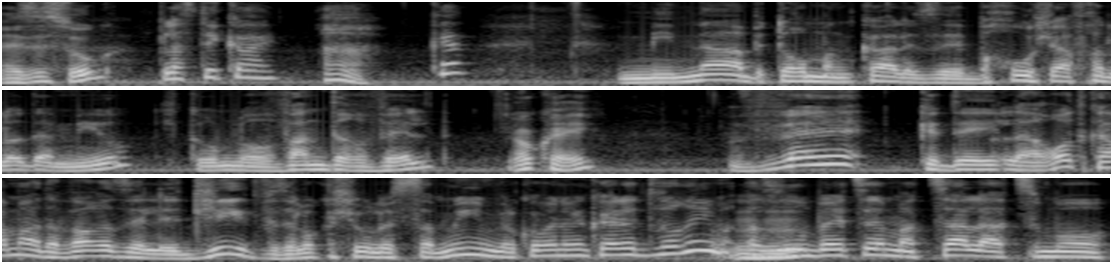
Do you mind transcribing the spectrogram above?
איזה סוג? פלסטיקאי. אה, כן. מינה בתור מנכ"ל איזה בחור שאף אחד לא יודע מי הוא שקוראים לו ון דר ולד אוקיי. וכדי להראות כמה הדבר הזה legit וזה לא קשור לסמים וכל מיני כאלה דברים אז הוא בעצם מצא לעצמו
